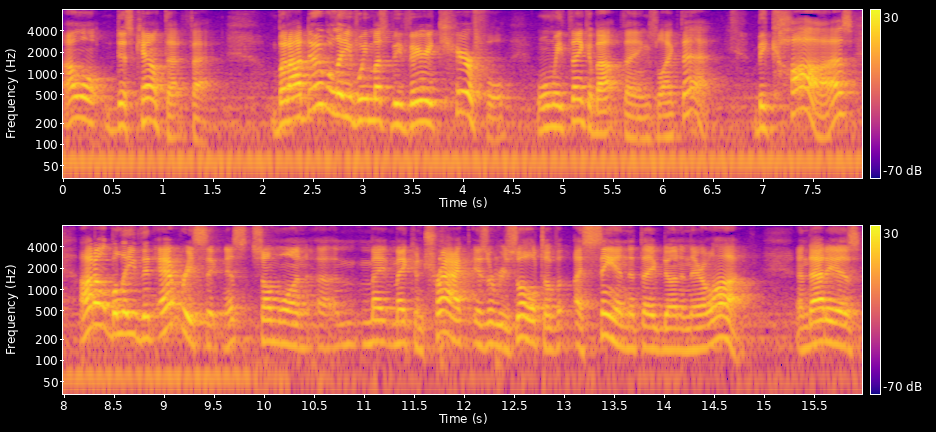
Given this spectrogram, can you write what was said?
I won't discount that fact. But I do believe we must be very careful when we think about things like that because I don't believe that every sickness someone uh, may, may contract is a result of a sin that they've done in their life. And that is,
